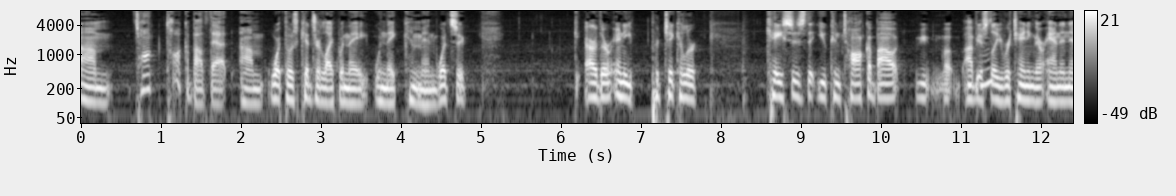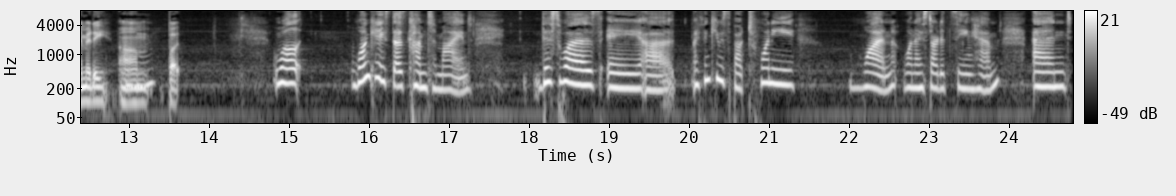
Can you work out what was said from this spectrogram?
um, talk talk about that. Um, what those kids are like when they when they come in. What's a are there any particular cases that you can talk about? Uh, Obviously, retaining their anonymity, um, but Well, one case does come to mind. This was a, uh, I think he was about 21 when I started seeing him. And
